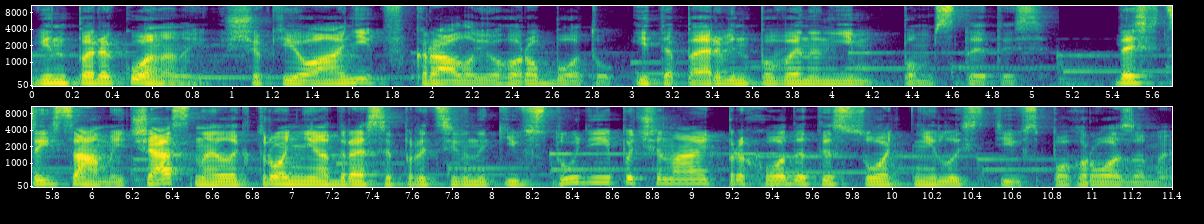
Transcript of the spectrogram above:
Він переконаний, що Кіоані вкрало його роботу, і тепер він повинен їм помститись. Десь в цей самий час на електронні адреси працівників студії починають приходити сотні листів з погрозами.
